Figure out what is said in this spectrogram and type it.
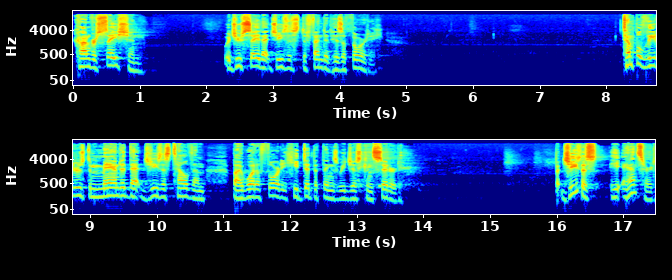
conversation, would you say that Jesus defended his authority? Temple leaders demanded that Jesus tell them by what authority he did the things we just considered. But Jesus, he answered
